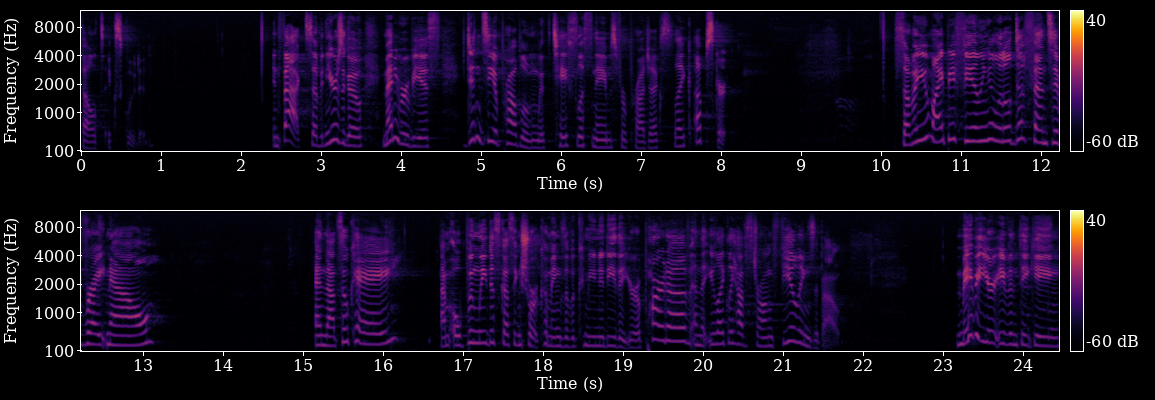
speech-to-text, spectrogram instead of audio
felt excluded. In fact, seven years ago, many Rubyists didn't see a problem with tasteless names for projects like Upskirt. Some of you might be feeling a little defensive right now, and that's okay. I'm openly discussing shortcomings of a community that you're a part of and that you likely have strong feelings about. Maybe you're even thinking,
